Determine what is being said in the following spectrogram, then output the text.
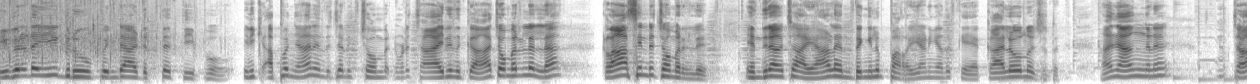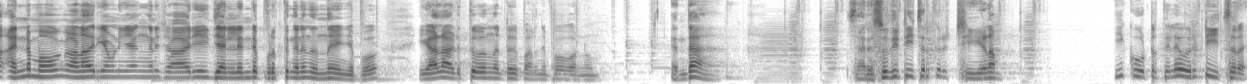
ഇവരുടെ ഈ ഗ്രൂപ്പിന്റെ അടുത്തെത്തിയപ്പോൾ എനിക്ക് അപ്പോൾ ഞാൻ എന്താ വെച്ചാൽ ചുമ ഇവിടെ ചാരി നിൽക്കുക. ആ ചുമരിലല്ല ക്ലാസ്സിന്റെ ചുമരിൽ. എന്തിനാ വെച്ചാൽ അയാൾ എന്തെങ്കിലും പറയുകയാണെങ്കിൽ അത് കേൾക്കാലോ എന്ന് വെച്ചിട്ട്. ആ ഞാൻ ഇങ്ങനെ എന്റെ മുഖം കാണാതിരിക്കാൻ വേണ്ടി ഞാൻ ഇങ്ങനെ ചാരി ജനലിന്റെ പുറത്ത് ഇങ്ങനെ നിന്ന് കഴിഞ്ഞപ്പോൾ ഇയാൾ അടുത്ത് വന്നിട്ട് പറഞ്ഞപ്പോൾ പറഞ്ഞു എന്താ? സരസ്വതി ടീച്ചർക്കൊരു ക്ഷീണം. ഈ കൂട്ടത്തിലെ ഒരു ടീച്ചറെ.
